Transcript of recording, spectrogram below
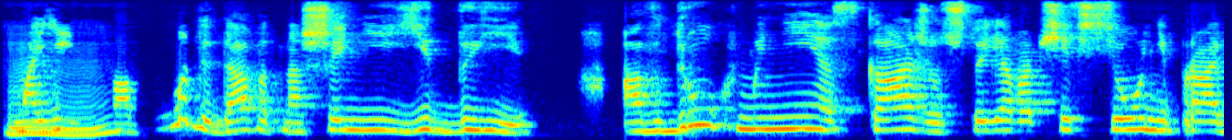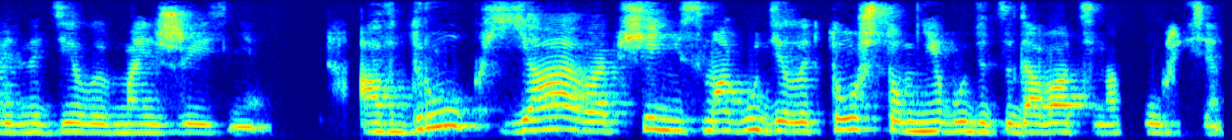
моей mm-hmm. свободы да, в отношении еды а вдруг мне скажут, что я вообще все неправильно делаю в моей жизни, а вдруг я вообще не смогу делать то, что мне будет задаваться на курсе.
